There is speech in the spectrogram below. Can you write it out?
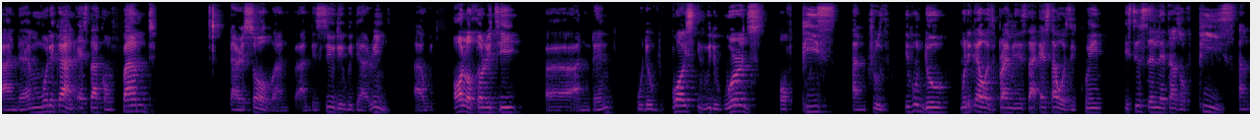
and then Mordecai and Esther confirmed their resolve and, and they sealed it with their ring uh, with all authority uh, and then with the voice with the words of peace and truth even though Mordecai was the prime minister, Esther was the queen, he still sent letters of peace and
